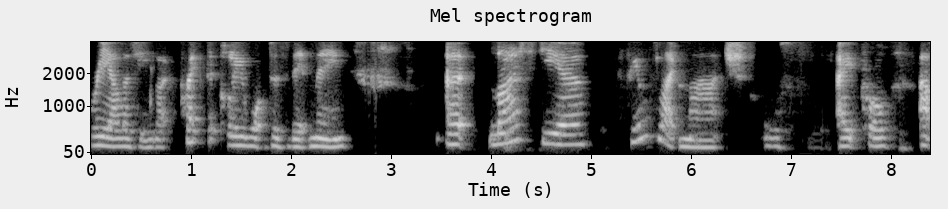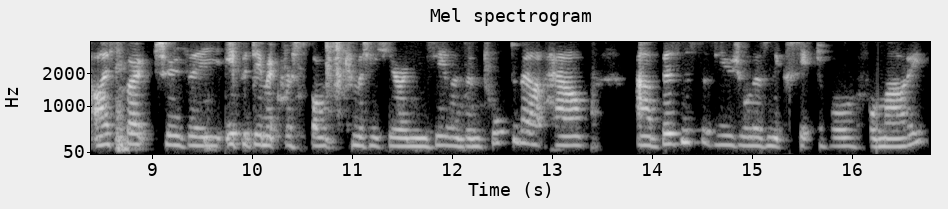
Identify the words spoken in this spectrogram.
reality? Like, practically, what does that mean? Uh, last year, feels like March or April, uh, I spoke to the Epidemic Response Committee here in New Zealand and talked about how uh, business as usual isn't acceptable for Māori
